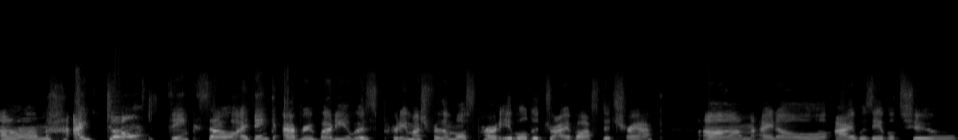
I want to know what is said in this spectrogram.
Um, I don't think so. I think everybody was pretty much for the most part able to drive off the track. Um, I know I was able to.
